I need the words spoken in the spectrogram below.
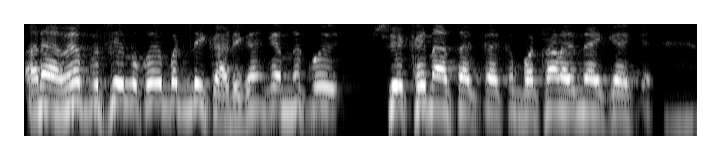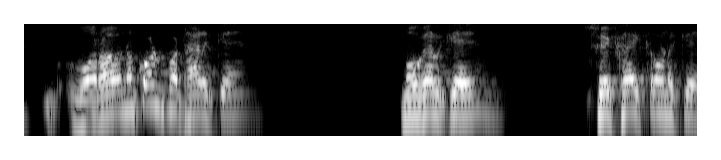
અને હવે પછી એ લોકોએ બદલી કાઢી, કારણ કે એમને કોઈ શેખે ના થાય કે પઠાણે નહીં કે વોરાઓને કોણ પઠાણ કે મોગલ કે શેખાઈ કોણ કે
